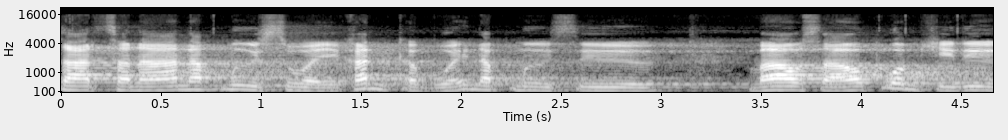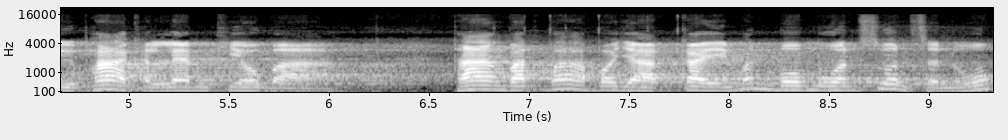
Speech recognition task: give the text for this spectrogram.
ศาสนานับมือสวยขั้นกระบวยนับมือซื้อบ่าวสาวพ่วมขี้ดื้อผ้ากันแลนเที่ยวบ่า ทางวัดว่าบ่อยากไก่มันโบมวนส่วนสนุก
